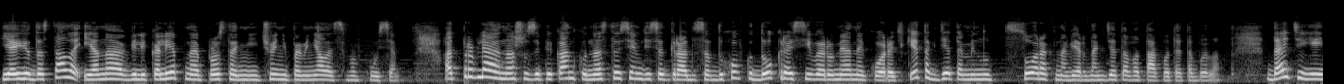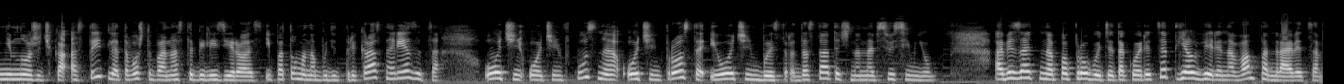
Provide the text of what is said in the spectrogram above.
я ее достала и она великолепная, просто ничего не поменялось во вкусе. Отправляю нашу запеканку на 170 градусов в духовку до красивой румяной корочки. Это где-то минут 40, наверное, где-то вот так вот это было. Дайте ей немножечко остыть для того, чтобы она стабилизировалась. И потом она будет прекрасно резаться. Очень-очень вкусная, очень просто и очень быстро. Достаточно на всю семью. Обязательно попробуйте такой рецепт. Я уверена, вам понравится.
